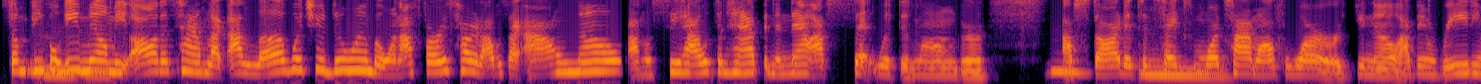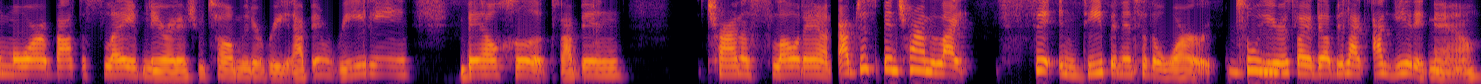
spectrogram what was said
Some people mm-hmm. email me all the time, like, I love what you're doing. But when I first heard it, I was like, I don't know. I don't see how it can happen. And now I've sat with it longer. Mm-hmm. I've started to take some more mm. time off work. You know, I've been reading more about the slave narratives you told me to read. I've been reading Bell Hooks. I've been trying to slow down. I've just been trying to like sit and deepen into the word. Mm-hmm. Two years later, they'll be like, I get it now.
